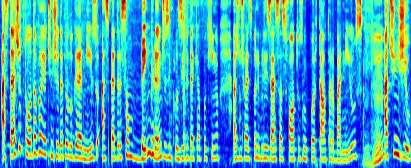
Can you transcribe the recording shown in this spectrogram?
A cidade toda foi atingida pelo granizo, as pedras são bem grandes, inclusive daqui a pouquinho a gente vai disponibilizar essas fotos no portal Taruba News. Uhum. Atingiu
